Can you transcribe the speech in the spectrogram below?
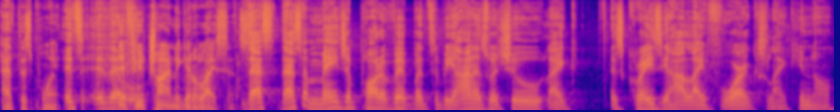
at this point It's- that- if you're trying to get a license That's that's a major part of it. But to be honest with you, like it's crazy how life works. Like you know,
